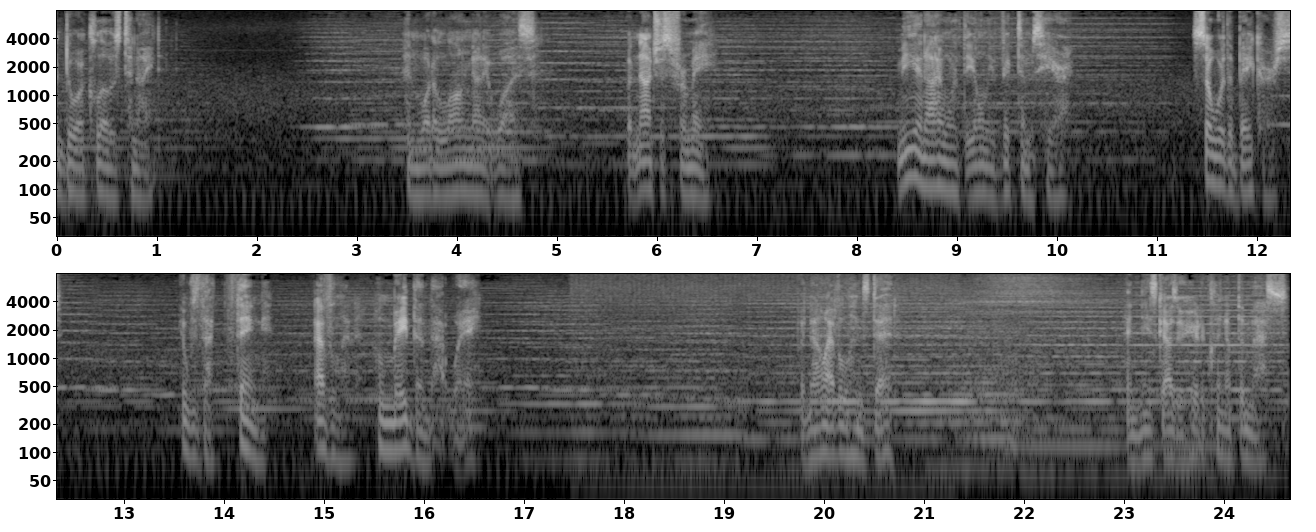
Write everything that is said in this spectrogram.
a door closed tonight. And what a long night it was. But not just for me. Mia and I weren't the only victims here. So were the Bakers. It was that thing, Evelyn, who made them that way. But now Evelyn's dead. And these guys are here to clean up the mess.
